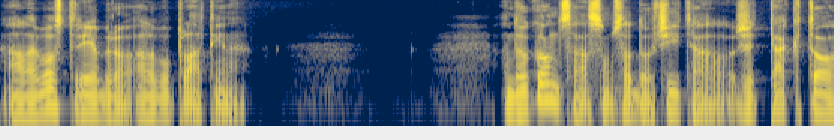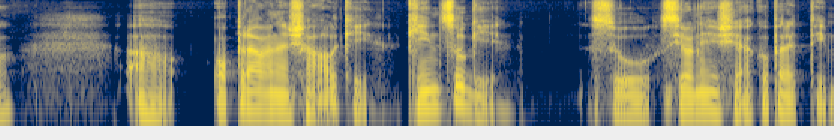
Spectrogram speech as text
alebo striebro, alebo platina. A dokonca som sa dočítal, že takto opravené šálky, kintsugi, sú silnejšie ako predtým.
